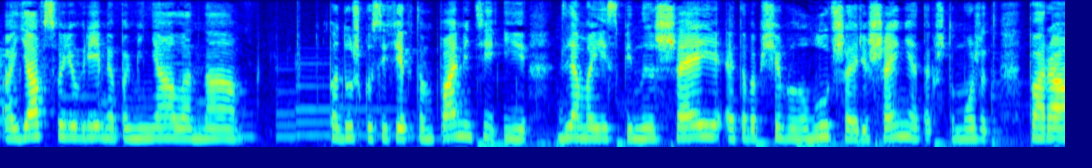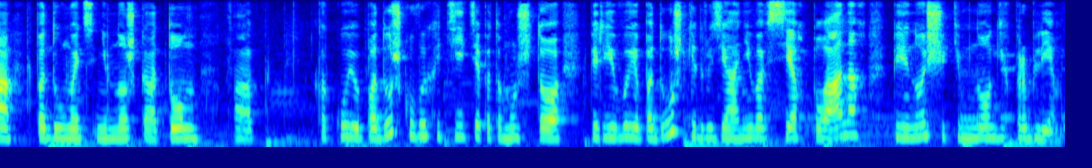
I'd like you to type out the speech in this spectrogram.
А, я в свое время поменяла на подушку с эффектом памяти, и для моей спины, шеи это вообще было лучшее решение, так что, может, пора подумать немножко о том, а, какую подушку вы хотите, потому что перьевые подушки, друзья, они во всех планах переносчики многих проблем.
